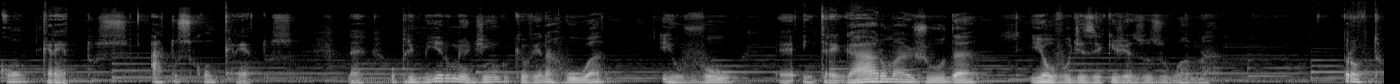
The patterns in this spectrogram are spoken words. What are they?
concretos, atos concretos. Né? O primeiro mendigo que eu ver na rua, eu vou é, entregar uma ajuda e eu vou dizer que Jesus o ama. Pronto,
